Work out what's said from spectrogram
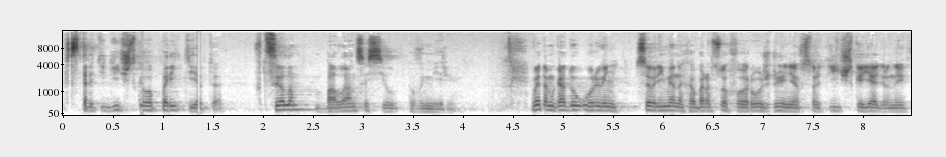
стратегического паритета, в целом баланса сил в мире. В этом году уровень современных образцов вооружения в стратегической ядерной,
